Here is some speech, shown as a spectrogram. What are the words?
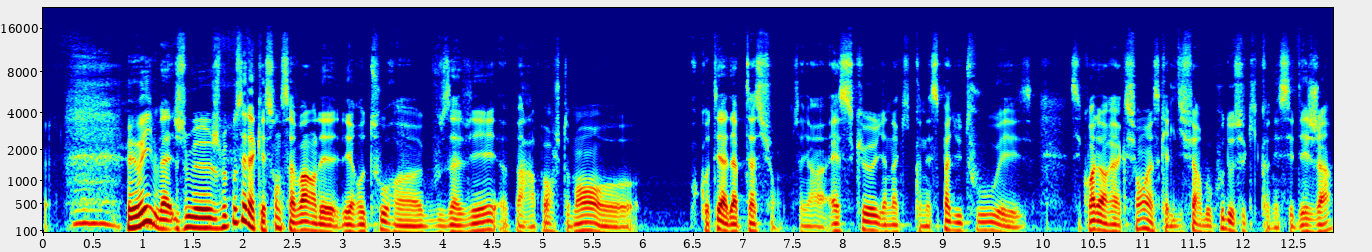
oui, bah, je, me, je, me, posais la question de savoir les, retours euh, que vous avez euh, par rapport justement au, au côté adaptation. C'est-à-dire, est-ce qu'il y en a qui ne connaissent pas du tout et c'est quoi leur réaction? Est-ce qu'elle diffère beaucoup de ceux qui connaissaient déjà?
